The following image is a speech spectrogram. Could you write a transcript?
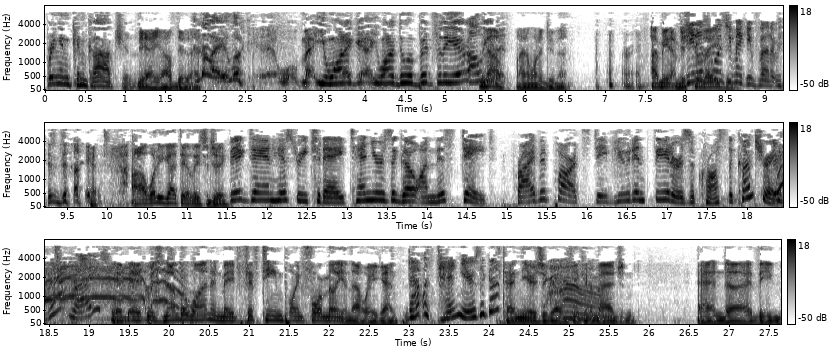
bring in concoction. Yeah, yeah, I'll do that. No, hey, look, uh, you want to you want to do a bit for the air? I'll no, eat it. I don't want to do that. I mean, I'm just he too doesn't lazy. want you making fun of his diet. Uh, what do you got there, Lisa G? Big day in history today. Ten years ago on this date, Private Parts debuted in theaters across the country. Is that right? It, it was number one and made 15.4 million that weekend. That was 10 years ago? Ten years ago, if you can imagine. And uh, the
